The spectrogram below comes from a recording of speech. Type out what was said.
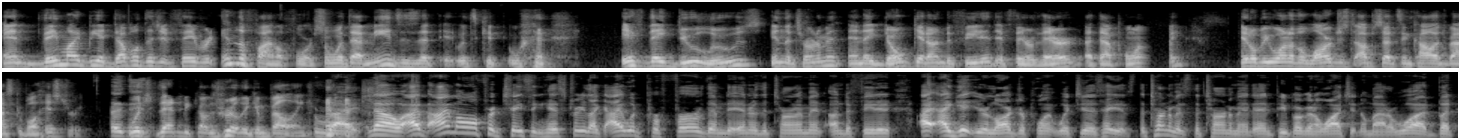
and they might be a double digit favorite in the final four so what that means is that it, it's if they do lose in the tournament and they don't get undefeated if they're there at that point it'll be one of the largest upsets in college basketball history, uh, which then becomes really compelling. right. No, I'm, I'm all for chasing history. Like, I would prefer them to enter the tournament undefeated. I, I get your larger point, which is, hey, it's the tournament's the tournament, and people are going to watch it no matter what. But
